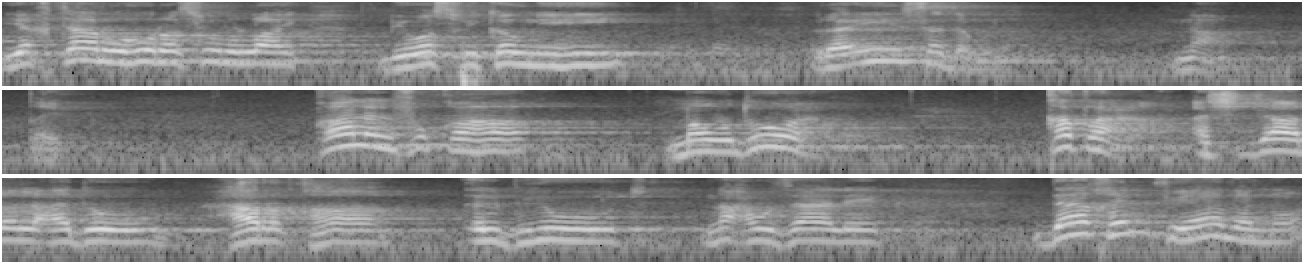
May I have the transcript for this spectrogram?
يختاره رسول الله بوصف كونه رئيس دولة. نعم. طيب. قال الفقهاء موضوع قطع أشجار العدو حرقها البيوت نحو ذلك داخل في هذا النوع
